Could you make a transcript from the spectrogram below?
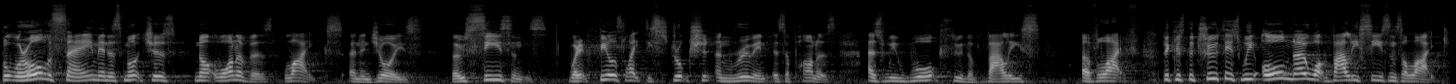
But we're all the same in as much as not one of us likes and enjoys those seasons where it feels like destruction and ruin is upon us as we walk through the valleys of life. Because the truth is, we all know what valley seasons are like.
